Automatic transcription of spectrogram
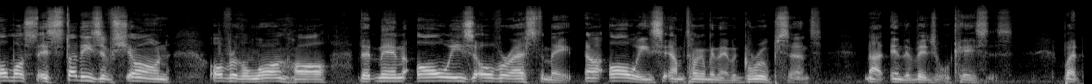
almost as studies have shown over the long haul that men always overestimate. Uh, always, I'm talking about in a group sense, not individual cases. But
